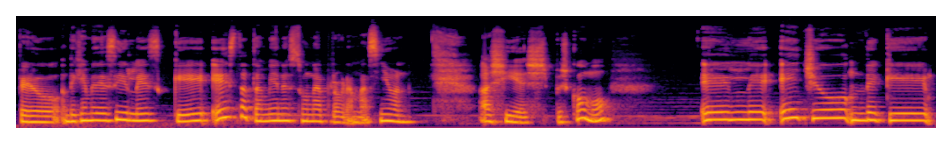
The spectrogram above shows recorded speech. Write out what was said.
pero déjenme decirles que esta también es una programación. Así es, pues ¿cómo? El hecho de que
